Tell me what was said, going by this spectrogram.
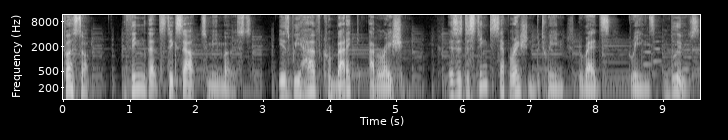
First up, the thing that sticks out to me most is we have chromatic aberration there's a distinct separation between the reds, greens, and blues,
